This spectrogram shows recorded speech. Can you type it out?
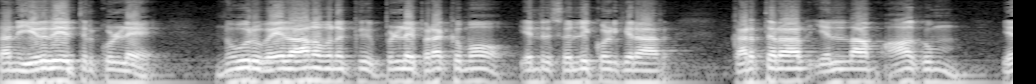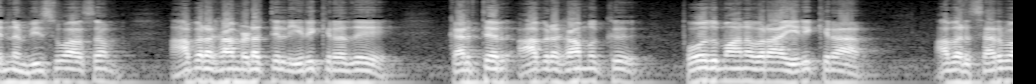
தன் இருதயத்திற்குள்ளே நூறு வயதானவனுக்கு பிள்ளை பிறக்குமோ என்று சொல்லிக் கொள்கிறார். கர்த்தரால் எல்லாம் ஆகும் என்னும் விசுவாசம் ஆபிரகாம் இடத்தில் இருக்கிறது. கர்த்தர் ஆபிரகாமுக்கு போதுமானவராய் இருக்கிறார். அவர் சர்வ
